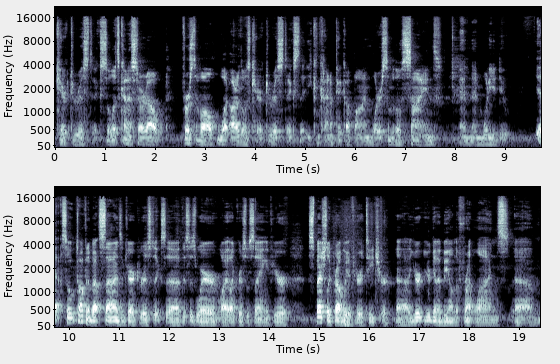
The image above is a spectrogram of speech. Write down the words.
characteristics. So let's kind of start out first of all, what are those characteristics that you can kind of pick up on? What are some of those signs? And then what do you do? Yeah, so talking about signs and characteristics, uh, this is where, like, like, Chris was saying, if you're, especially probably if you're a teacher, uh, you're you're going to be on the front lines um,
